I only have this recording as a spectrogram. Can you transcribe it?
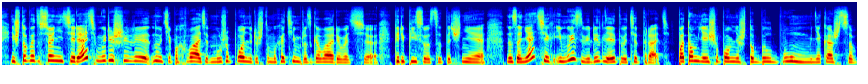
И чтобы это все не терять, мы решили, ну, типа, хватит, мы уже поняли, что мы хотим разговаривать, э, переписываться, точнее, на занятиях, и мы завели для этого тетрадь. Потом я еще помню, что был бум, мне кажется,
